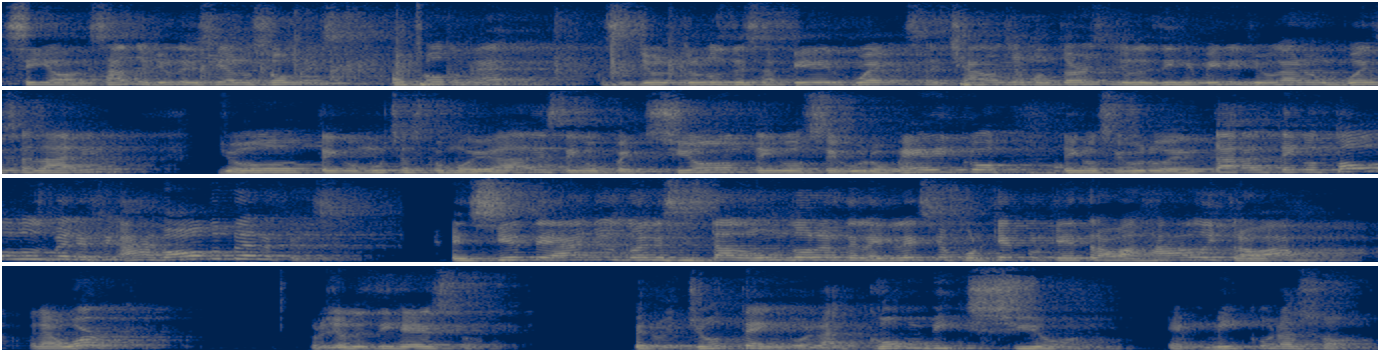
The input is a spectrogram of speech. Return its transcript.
siga avanzando. Yo le decía a los hombres, I told them, yo, yo los desafié el jueves, I challenged them on Thursday, yo les dije, mire, yo gano un buen salario, yo tengo muchas comodidades, tengo pensión, tengo seguro médico, tengo seguro dental, tengo todos los beneficios, I have all the benefits. En siete años no he necesitado un dólar de la iglesia, ¿por qué? Porque he trabajado y trabajo, and I work. Pero yo les dije esto, pero yo tengo la convicción en mi corazón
